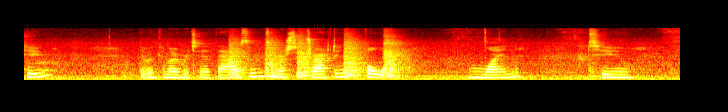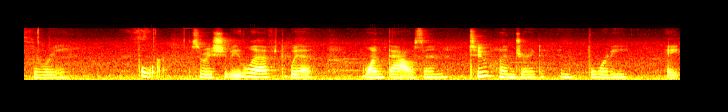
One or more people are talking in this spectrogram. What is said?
two. Then we come over to the thousands and we're subtracting four. One, two, three, four. So we should be left with 1,248.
